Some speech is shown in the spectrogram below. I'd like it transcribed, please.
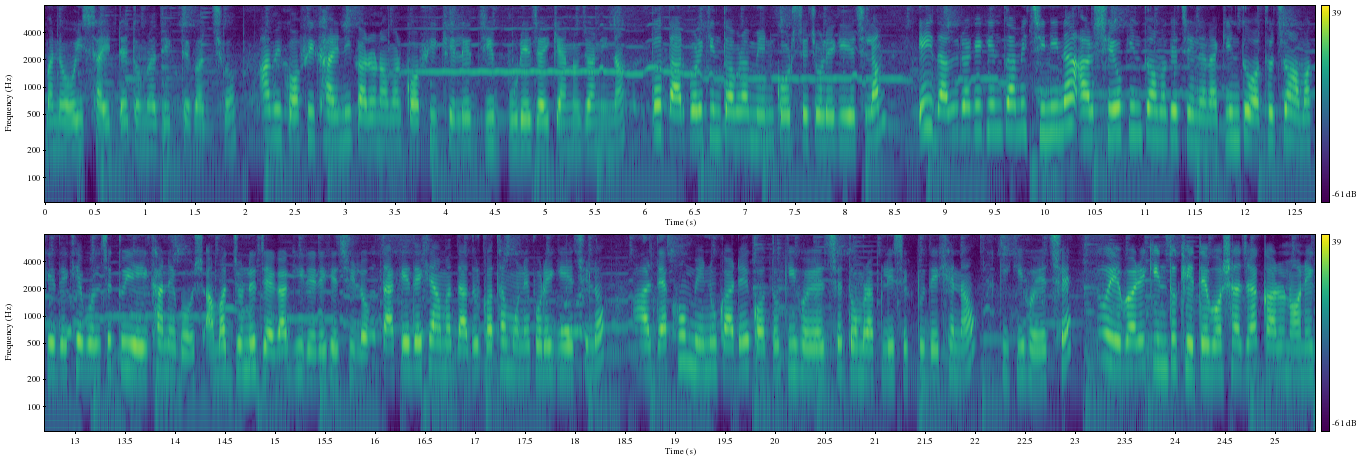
মানে ওই সাইডটায় তোমরা দেখতে পাচ্ছ। আমি কফি খাইনি কারণ আমার কফি খেলে জিভ পুড়ে যায়, কেন জানি না। তো তারপরে কিন্তু আমরা মেন কোর্সে চলে গিয়েছিলাম। এই দাদুটাকে কিন্তু আমি চিনি না আর সেও কিন্তু আমাকে চেনে না। কিন্তু অথচ আমাকে দেখে বলছে, তুই এইখানে বস। আমার জন্য জায়গা ঘিরে রেখেছিল। তাকে দেখে আমার দাদুর কথা মনে পড়ে গিয়েছিল। আর দেখো মেনু কার্ডে কত কি হয়েছে, তোমরা প্লিজ একটু দেখে নাও কি কি হয়েছে। তো এবারে কিন্তু খেতে বসা যাক, কারণ অনেক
